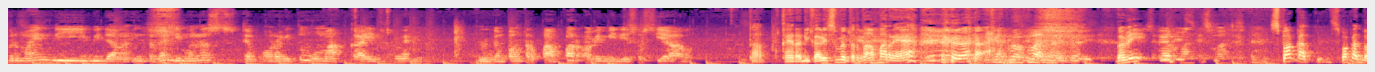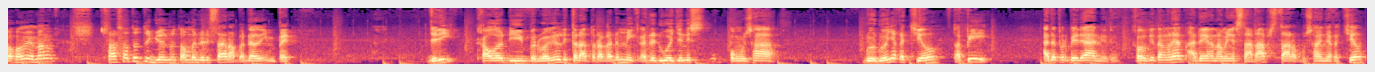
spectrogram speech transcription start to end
bermain di bidang internet di mana setiap orang itu memakai internet Hmm. gampang terpapar oleh media sosial. Kayak radikalisme tertapar ya tapi sepakat sepakat bahwa memang salah satu tujuan utama dari startup adalah impact jadi kalau di berbagai literatur akademik ada dua jenis pengusaha dua-duanya kecil tapi ada perbedaan itu. Kalau kita ngeliat ada yang namanya startup, startup usahanya kecil,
